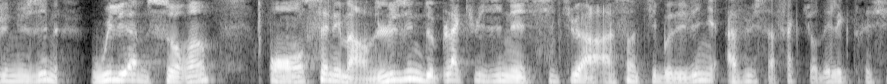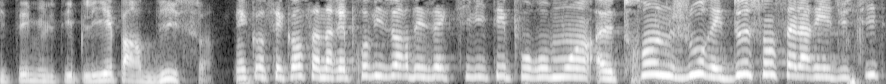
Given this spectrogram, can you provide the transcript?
une usine William Sorin en Seine-et-Marne. L'usine de plats cuisinés située à Saint-Thibaud-des-Vignes a vu sa facture d'électricité multipliée par 10. Les conséquences, un arrêt provisoire des activités pour au moins 30 euh, jours et 200 salariés du site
